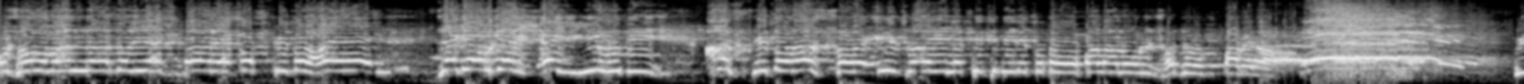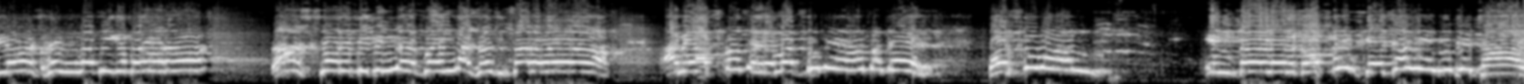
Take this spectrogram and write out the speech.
মুসলমানরা যদি একবার একত্রিত হয়ে জেগে উঠে এই ইহুদি আশ্রিত রাষ্ট্র ইসরায়েল পৃথিবীর কোথাও পালানোর সুযোগ পাবে না। প্রিয় সাংবাদিক ভাইয়েরা, রাষ্ট্রের বিভিন্ন গোয়েন্দা সংস্থার ভাইয়েরা, আমি আপনাদের মাধ্যমে আমাদের বর্তমান ইন্টারনাল গভর্নমেন্টকে জানিয়ে দিতে চাই,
